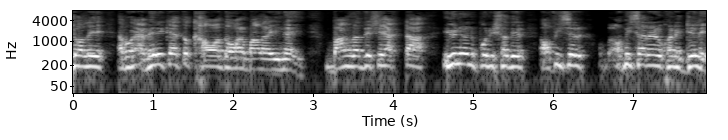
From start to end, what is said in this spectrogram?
জ্বলে, এবং আমেরিকায় তো খাওয়া দাওয়ার বালাই নেই। বাংলাদেশে একটা ইউনিয়ন পরিষদের অফিসের, অফিসারের ওখানে গেলে,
